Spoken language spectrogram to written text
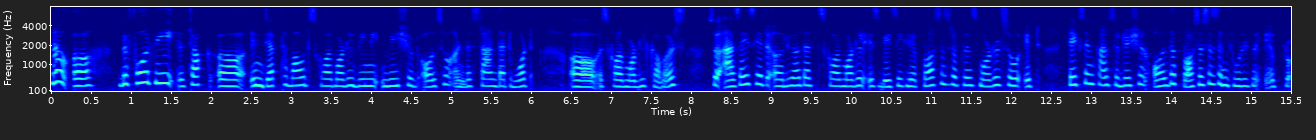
Now, uh, before we talk uh, in depth about SCOR model, we, we should also understand that what uh, SCOR model covers. So, as I said earlier that SCOR model is basically a process reference model. So, it takes in consideration all the processes included uh, pro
